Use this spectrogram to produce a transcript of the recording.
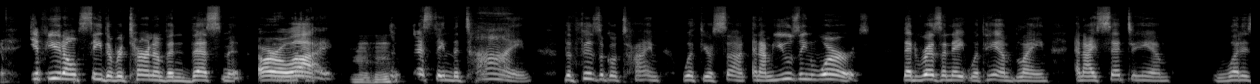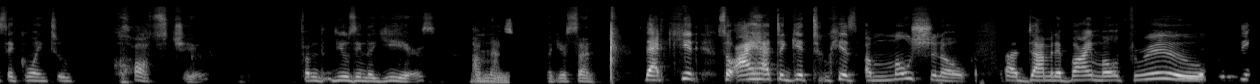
yep. if you don't see the return of investment, ROI, mm-hmm. investing the time, the physical time with your son, and I'm using words that resonate with him, Blaine. And I said to him, What is it going to cost you from using the years of mm-hmm. not with your son? that hit. So I had to get to his emotional uh, dominant buy mode through the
